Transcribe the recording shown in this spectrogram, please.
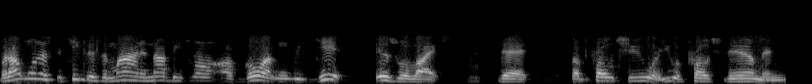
But I want us to keep this in mind and not be thrown off guard when we get Israelites that approach you or you approach them and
